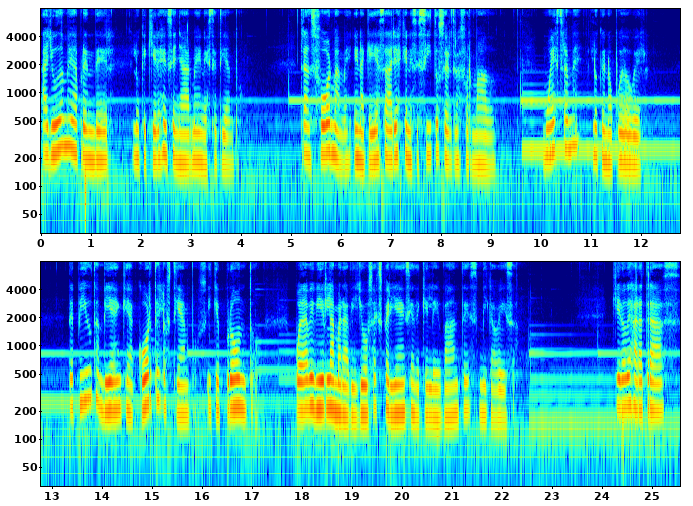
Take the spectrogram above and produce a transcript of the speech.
Ayúdame a aprender lo que quieres enseñarme en este tiempo. Transfórmame en aquellas áreas que necesito ser transformado. Muéstrame lo que no puedo ver. Te pido también que acortes los tiempos y que pronto pueda vivir la maravillosa experiencia de que levantes mi cabeza. Quiero dejar atrás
